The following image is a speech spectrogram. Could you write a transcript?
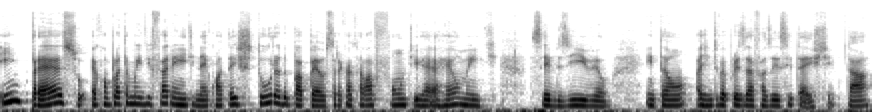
impresso é completamente diferente, né, com a textura do papel, será que aquela fonte é realmente ser visível? Então, a gente vai precisar fazer esse teste, tá?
